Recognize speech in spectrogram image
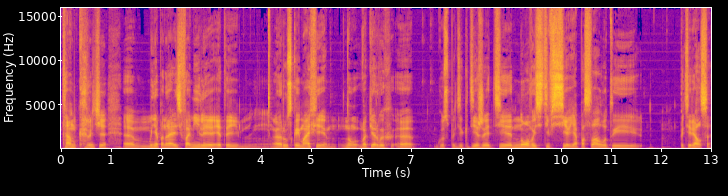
там, короче, э, мне понравились фамилии этой русской мафии. Ну, во-первых, э, господи, где же эти новости все? Я послал вот и потерялся.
